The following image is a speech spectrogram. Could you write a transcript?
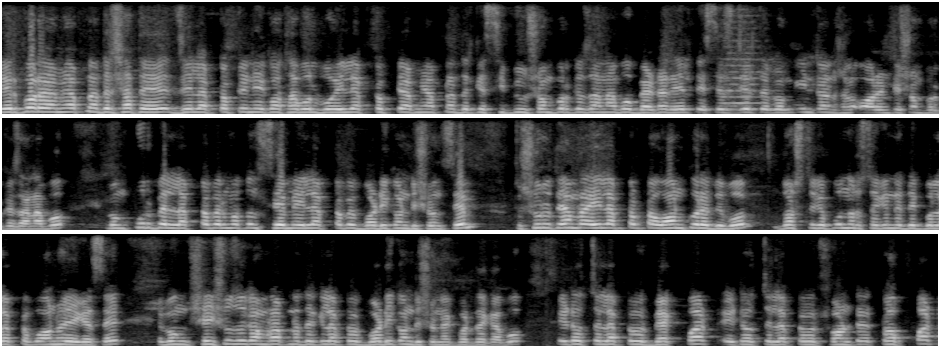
এরপরে আমি আপনাদের সাথে যে ল্যাপটপটি নিয়ে কথা বলব, এই ল্যাপটপটি আমি আপনাদেরকে সিপিইউ সম্পর্কে জানাব ব্যাটারি হেলথ এসএসডি এবং ইন্টারন্যাশনাল ওয়ারেন্টি সম্পর্কে জানাব এবং পূর্বের ল্যাপটপের মতন সেম এই ল্যাপটপে বডি কন্ডিশন সেম তো শুরুতে আমরা এই ল্যাপটপটা অন করে দেবো। দশ থেকে পনেরো সেকেন্ডে দেখব ল্যাপটপ অন হয়ে গেছে এবং সেই সুযোগে আমরা আপনাদেরকে ল্যাপটপের বডি কন্ডিশন একবার দেখাবো। এটা হচ্ছে ল্যাপটপের ব্যাক পার্ট এটা হচ্ছে ল্যাপটপের ফ্রন্টের টপ পার্ট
